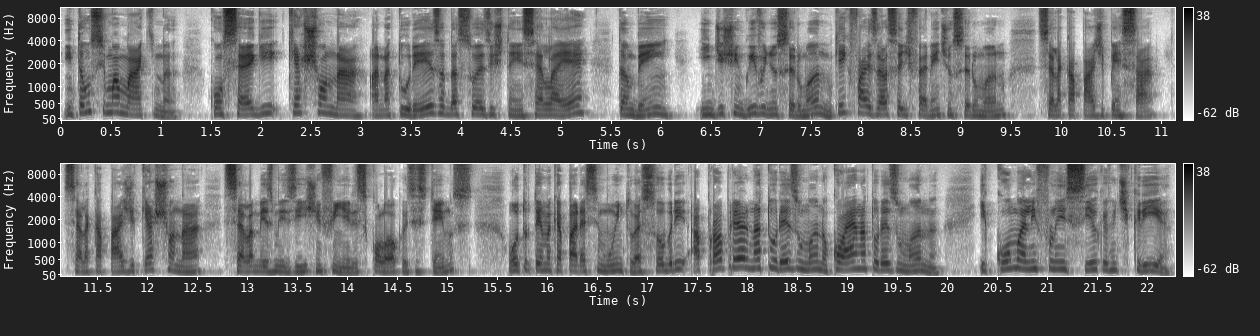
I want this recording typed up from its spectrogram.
Então, se uma máquina consegue questionar a natureza da sua existência, ela é também indistinguível de um ser humano? O que, que faz ela ser diferente de um ser humano se ela é capaz de pensar, se ela é capaz de questionar se ela mesma existe? Enfim, eles colocam esses temas. Outro tema que aparece muito é sobre a própria natureza humana. Qual é a natureza humana? E como ela influencia o que a gente cria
